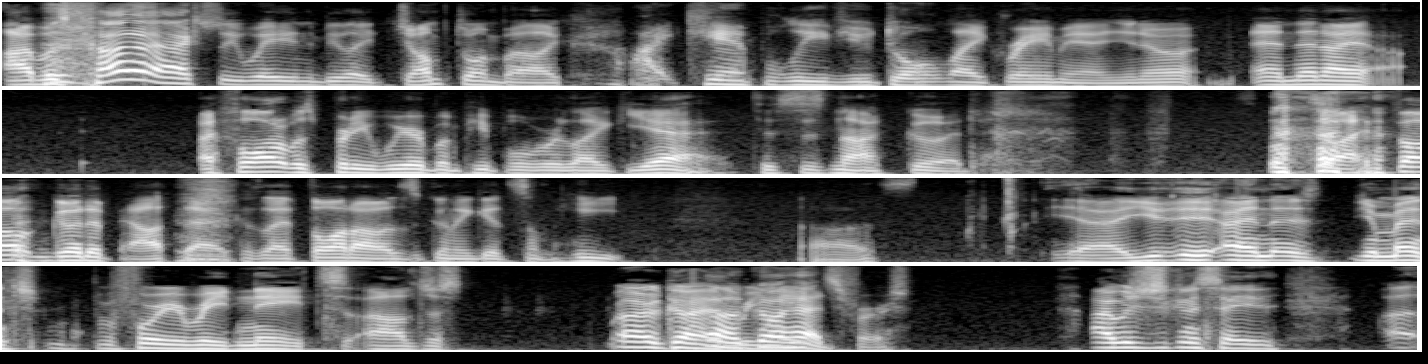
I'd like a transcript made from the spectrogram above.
I was kind of actually waiting to be like jumped on by like I can't believe you don't like Rayman, you know. And then I I thought it was pretty weird when people were like, "Yeah, this is not good." so I felt good about that because I thought I was going to get some heat. Uh, yeah, you and as you mentioned before you read Nate's, I'll just go ahead. Oh, read go ahead. Nate's first. I was just going to say, uh,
